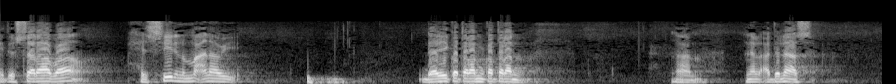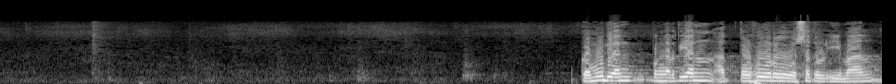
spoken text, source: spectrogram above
itu secara apa? Hissi dan maknawi. Dari kotoran-kotoran. Nah, minal adnas. Kemudian pengertian at-tuhuru satul iman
